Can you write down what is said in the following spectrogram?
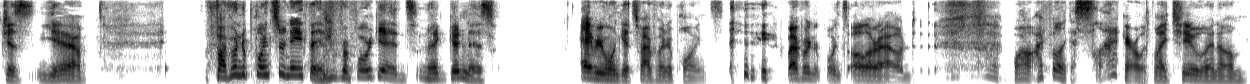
Just, yeah. 500 points for Nathan for four kids. My goodness. Everyone gets 500 points. 500 points all around. Wow, I feel like a slacker with my two. And um,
